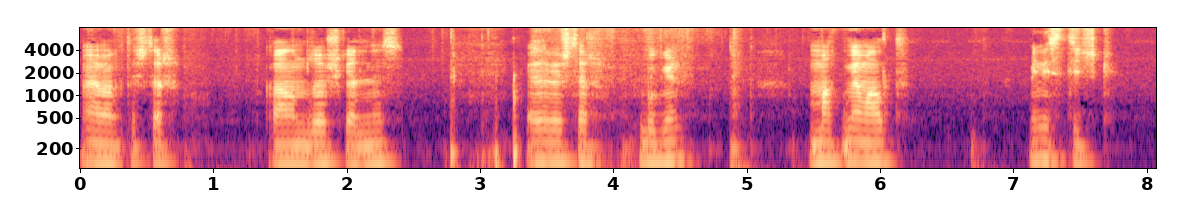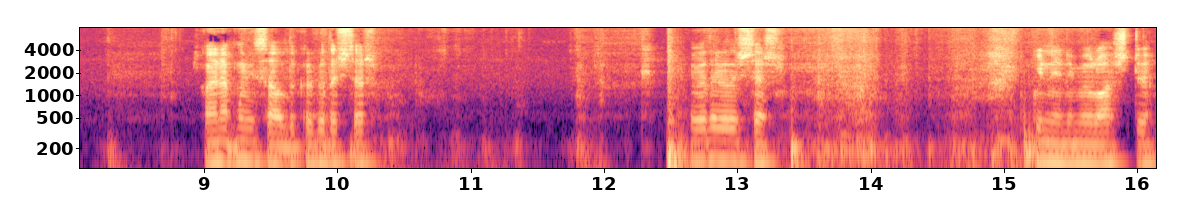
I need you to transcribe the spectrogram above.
Merhaba arkadaşlar. Kanalımıza hoş geldiniz. Evet arkadaşlar bugün Macmem Alt Mini Stitch kaynak minisi aldık arkadaşlar. Evet arkadaşlar. Bugün elime ulaştı.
